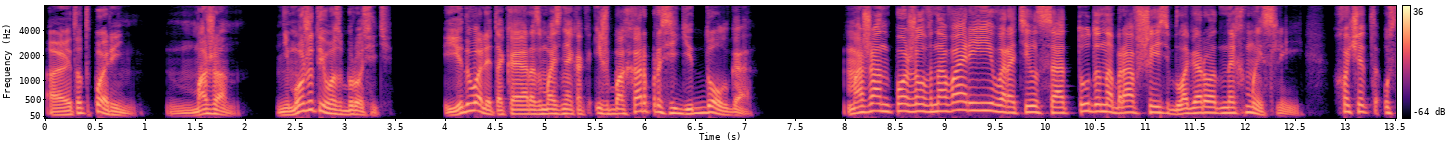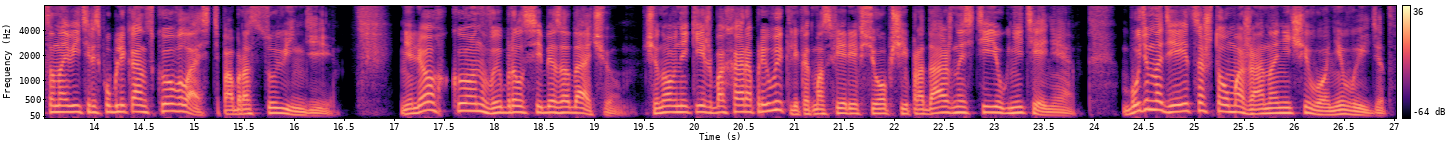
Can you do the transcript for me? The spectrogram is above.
«А этот парень, Мажан, не может его сбросить? Едва ли такая размазня, как Ишбахар, просидит долго». Мажан пожил в Наварии и воротился оттуда, набравшись благородных мыслей. Хочет установить республиканскую власть по образцу Виндии. Нелегкую он выбрал себе задачу. Чиновники Ишбахара привыкли к атмосфере всеобщей продажности и угнетения. Будем надеяться, что у Мажана ничего не выйдет.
